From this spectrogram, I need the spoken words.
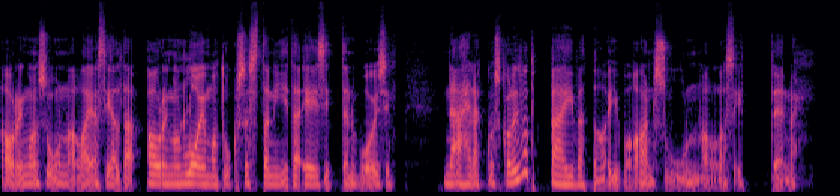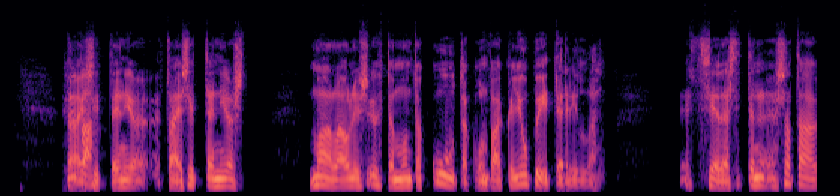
auringon suunnalla ja sieltä auringon loimotuksesta niitä ei sitten voisi nähdä, koska olisivat päivä taivaan suunnalla sitten. Hyvä. Tai sitten, jo, tai sitten jos maalla olisi yhtä monta kuuta kuin vaikka Jupiterilla, että siellä sitten sata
